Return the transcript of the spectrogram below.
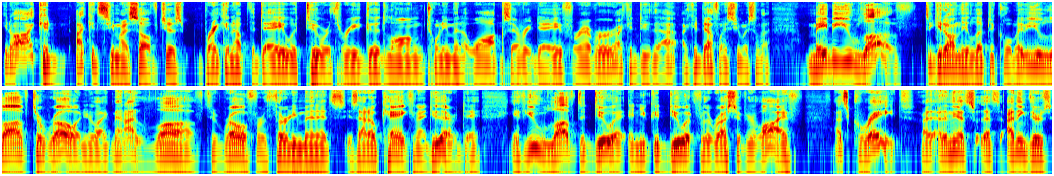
you know, I could I could see myself just breaking up the day with two or three good long 20 minute walks every day forever. I could do that. I could definitely see myself that. Maybe you love to get on the elliptical. Maybe you love to row and you're like, "Man, I love to row for 30 minutes. Is that okay? Can I do that every day?" If you love to do it and you could do it for the rest of your life, that's great. I, I think that's that's. I think there's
